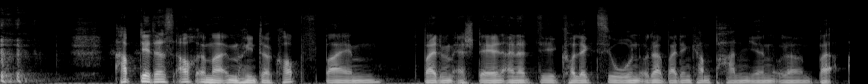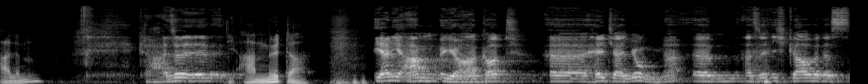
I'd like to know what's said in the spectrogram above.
Habt ihr das auch immer im Hinterkopf beim bei dem Erstellen einer Kollektion oder bei den Kampagnen oder bei allem? Klar, also äh, die armen Mütter. Ja, die armen, ja Gott, äh, hält ja jung. Ne? Ähm, also ich glaube, dass,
